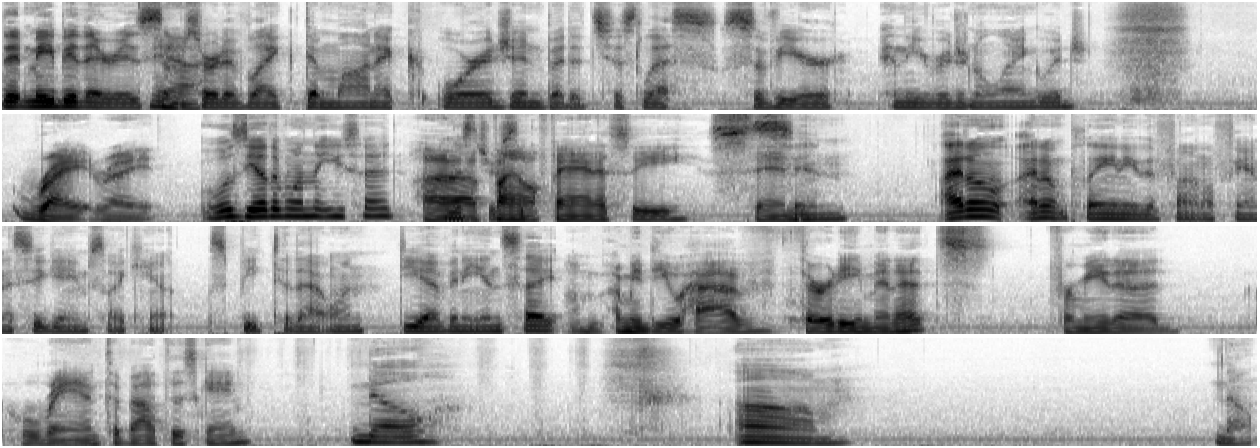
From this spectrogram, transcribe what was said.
That maybe there is some Yeah. sort of like demonic origin, but it's just less severe in the original language. Right, right. What was the other one that you said? Uh, Mr. Final Fantasy, Sin. Sin. I don't I don't play any of the Final Fantasy games, so I can't speak to that one. Do you have any insight? Um, I mean, do you have 30 minutes for me to rant about this game? No. Um. No.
